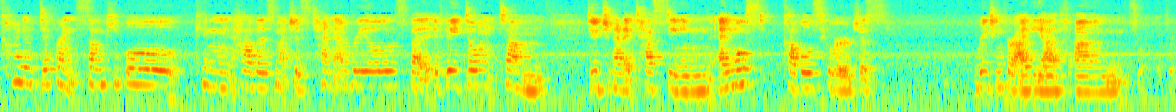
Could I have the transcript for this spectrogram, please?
kind of different. Some people can have as much as 10 embryos, but if they don't um, do genetic testing, and most couples who are just reaching for IVF um, for, for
